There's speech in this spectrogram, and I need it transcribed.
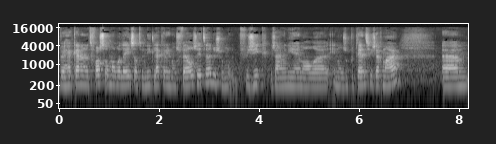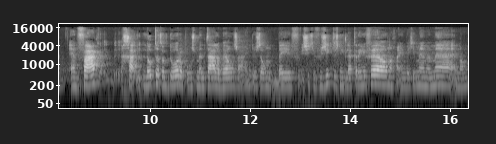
we herkennen het vast allemaal wel eens dat we niet lekker in ons vel zitten. Dus we, fysiek zijn we niet helemaal uh, in onze potentie, zeg maar. Um, en vaak loopt dat ook door op ons mentale welzijn. Dus dan ben je, zit je fysiek dus niet lekker in je vel. Dan ga je een beetje meh, meh, meh. En dan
